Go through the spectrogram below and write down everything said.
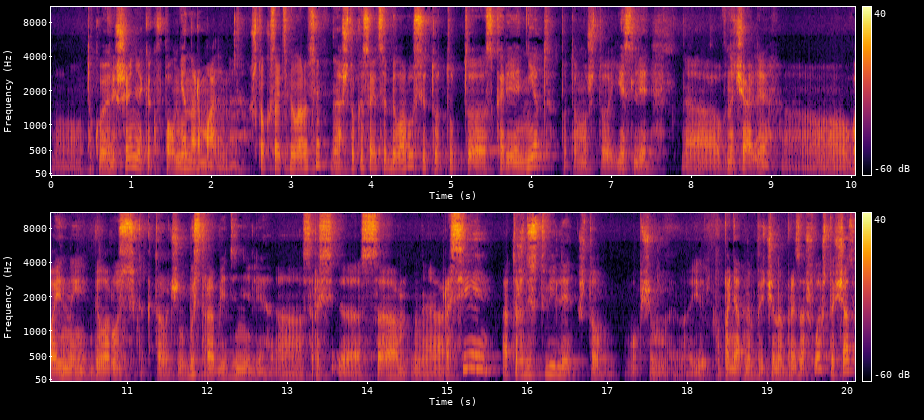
а, такое решение как вполне нормальное. Что касается Беларуси? Что касается Беларуси, то тут скорее нет, потому что если в начале войны Беларусь как-то очень быстро объединили с, Россией, с Россией, отождествили, что, в общем, по понятным причинам произошло, что сейчас,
